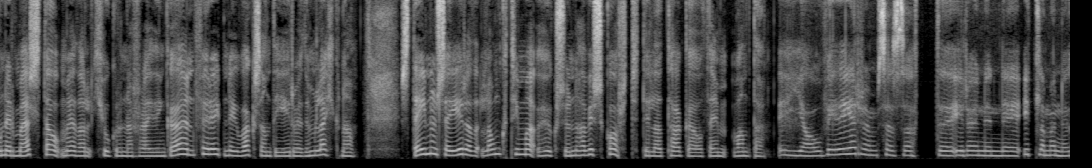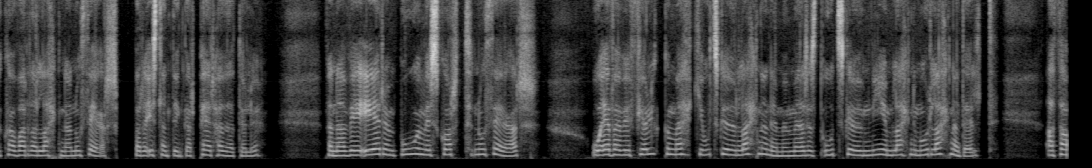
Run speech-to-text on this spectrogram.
Hún er mest á meðal hjógrunarfræðinga en fer einnig vaksandi í rauðum lækna. Steinun segir að langtíma hugsun hafi skort til að taka á þeim vanda. Já, við erum sagt, í rauninni illamönnuð hvað var það lækna nú þegar, bara Íslandingar per höfðatölu. Þannig að við erum búin við skort nú þegar og ef við fjölgum ekki útskriðum læknanemum eða sérst útskriðum nýjum læknum úr læknadeild að þá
